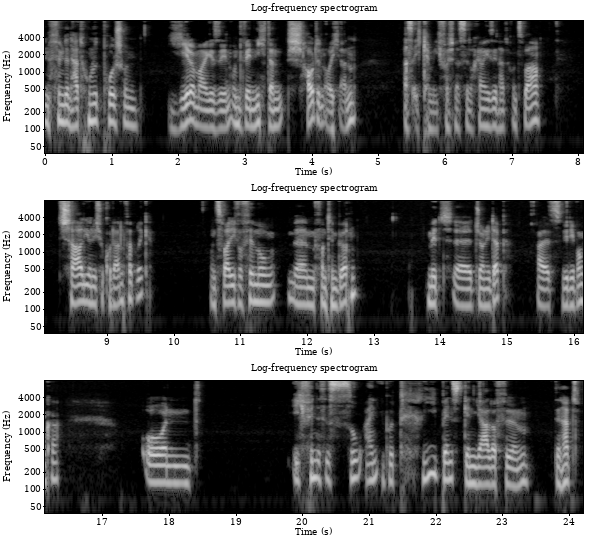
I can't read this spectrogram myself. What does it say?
ein Film, den hat 100 Pro schon jeder mal gesehen und wenn nicht, dann schaut ihn euch an. Also ich kann mir nicht vorstellen, dass den noch keiner gesehen hat. Und zwar Charlie und die Schokoladenfabrik. Und zwar die Verfilmung ähm, von Tim Burton mit äh, Johnny Depp als Willy Wonka. Und ich finde, es ist so ein übertriebenst genialer Film. Den hat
